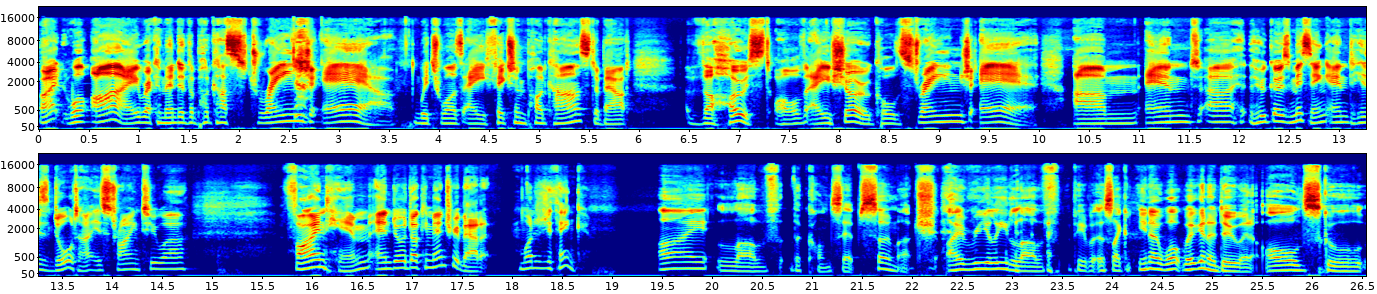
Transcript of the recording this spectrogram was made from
All right. Well, I recommended the podcast Strange Air, which was a fiction podcast about the host of a show called Strange Air, um, and uh, who goes missing, and his daughter is trying to uh, find him and do a documentary about it. What did you think? I love the concept so much. I really love people. It's like, you know what? We're going to do an old school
